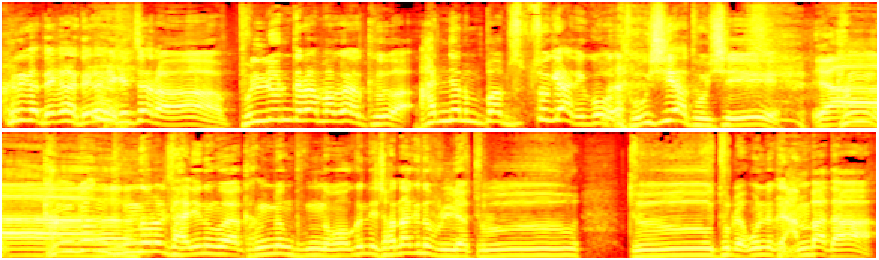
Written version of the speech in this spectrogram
그러니까 내가, 내가 얘기했잖아. 불륜 드라마가 그 한여름밤 숲속이 아니고 도시야, 도시. 야. 강, 강변북로를 달리는 거야, 강변북로. 근데 전화기도 울려. 두, 두, 둘. 오늘 안 받아.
